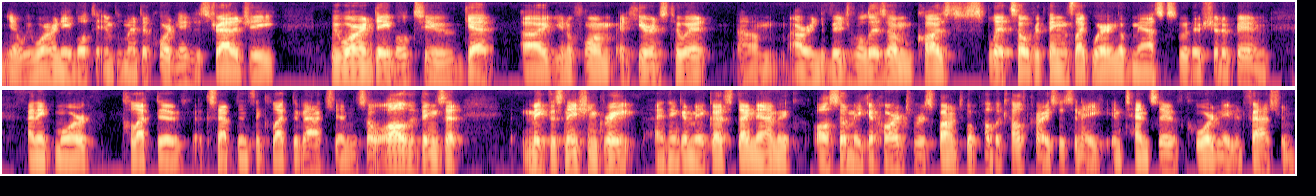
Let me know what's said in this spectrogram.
you know we weren't able to implement a coordinated strategy. We weren't able to get uniform adherence to it. Um, our individualism caused splits over things like wearing of masks, where there should have been, I think, more collective acceptance and collective action. So all the things that make this nation great, I think, and make us dynamic, also make it hard to respond to a public health crisis in a intensive, coordinated fashion.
